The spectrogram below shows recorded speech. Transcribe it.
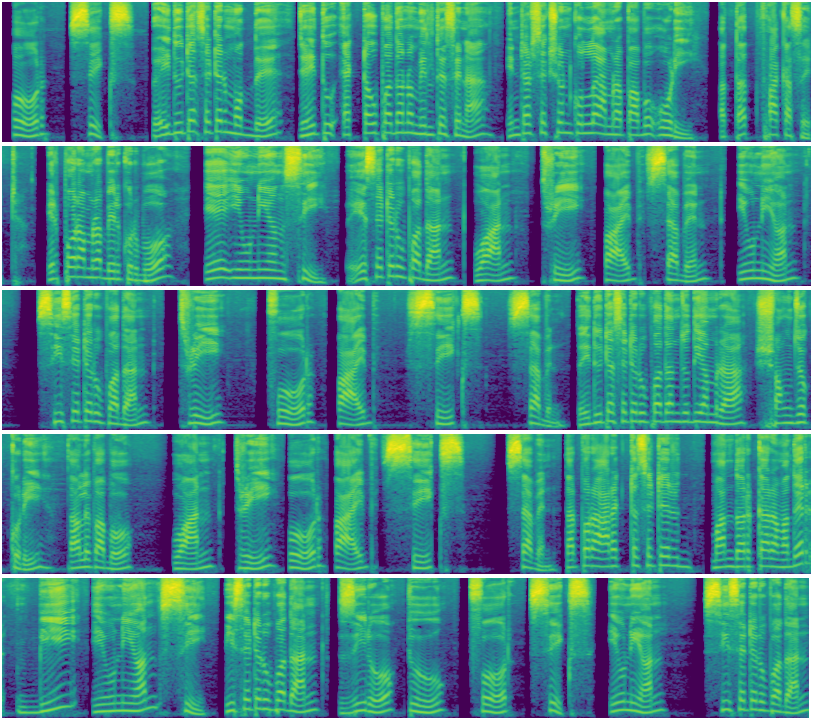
ফোর সিক্স তো এই দুইটা সেটের মধ্যে যেহেতু একটা উপাদানও মিলতেছে না ইন্টারসেকশন করলে আমরা পাবো ওড়ি, অর্থাৎ ফাঁকা সেট এরপর আমরা বের করব এ ইউনিয়ন সি এ সেটের উপাদান one three five seven union C সেটের উপাদান three four five six seven তো এই দুইটা সেটের উপাদান যদি আমরা সংযোগ করি, তাহলে পাবো one three four five six seven তারপর আরেকটা সেটের মান দরকার আমাদের বি ইউনিয়ন সি বি সেটের উপাদান zero two four six union C সেটের উপাদান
